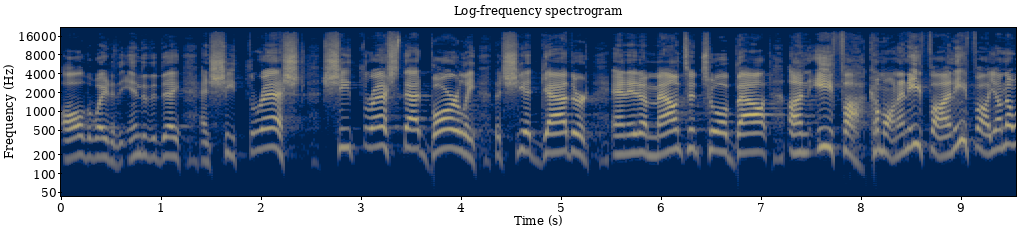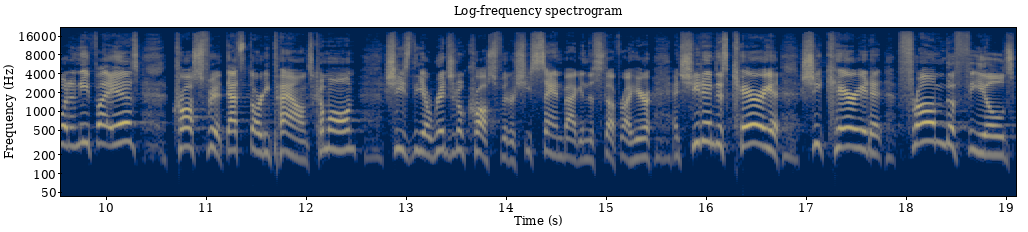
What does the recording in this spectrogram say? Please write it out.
all the way to the end of the day. And she threshed, she threshed that barley that she had gathered, and it amounted to about an ephah. Come on, an ephah, an ephah. Y'all know what an ephah is? CrossFit, that's 30 pounds. Come on. She's the original CrossFitter. She's sandbagging this stuff right here. And she didn't just carry it, she carried it from the fields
